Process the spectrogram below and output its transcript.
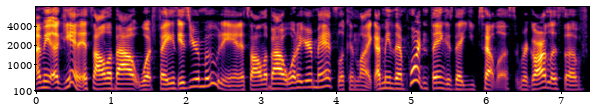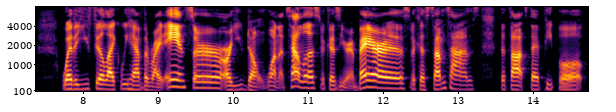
I mean, again, it's all about what phase is your mood in. It's all about what are your meds looking like. I mean, the important thing is that you tell us, regardless of whether you feel like we have the right answer or you don't want to tell us because you're embarrassed. Because sometimes the thoughts that people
